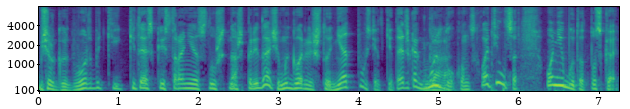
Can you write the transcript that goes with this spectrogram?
еще раз говорю, может быть, ки- китайской стороне слушать наши передачи, мы говорили, что не отпустят Китай. Это же как Да. бульдог, он схватился, он не будет отпускать.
